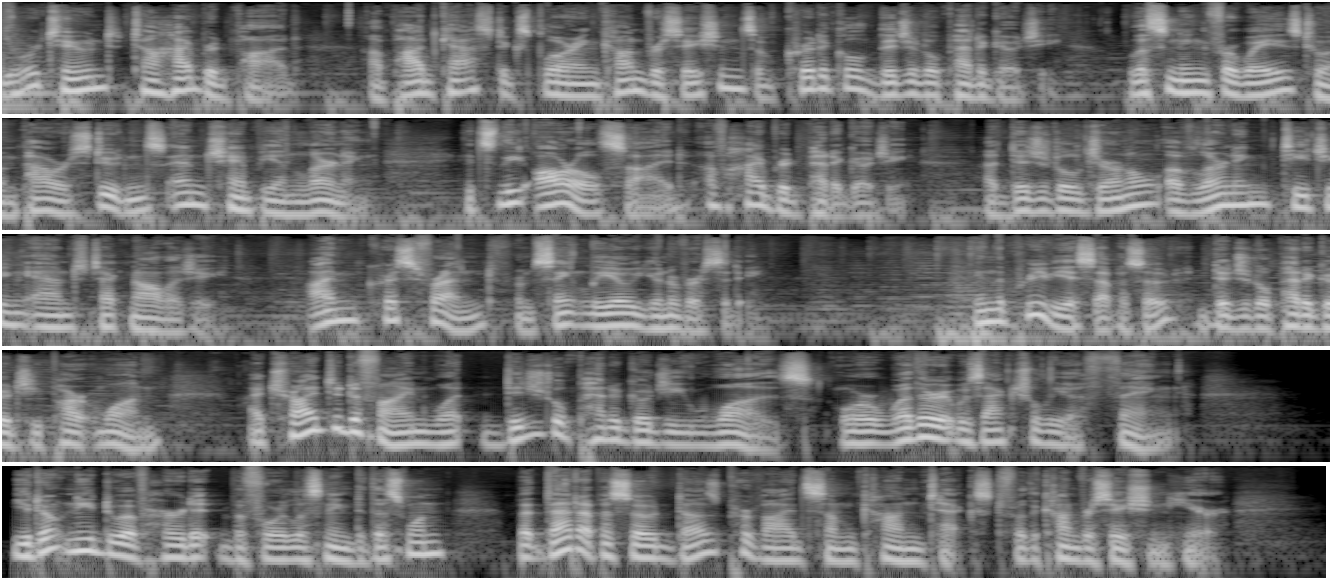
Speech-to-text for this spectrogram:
You're tuned to Hybrid Pod, a podcast exploring conversations of critical digital pedagogy, listening for ways to empower students and champion learning. It's the oral side of hybrid pedagogy, a digital journal of learning, teaching, and technology. I'm Chris Friend from St. Leo University. In the previous episode, Digital Pedagogy Part 1, I tried to define what digital pedagogy was, or whether it was actually a thing. You don't need to have heard it before listening to this one, but that episode does provide some context for the conversation here.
